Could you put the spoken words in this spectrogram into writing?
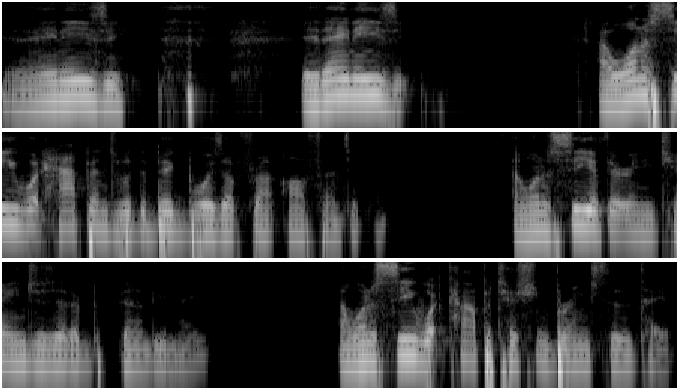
it ain't easy. it ain't easy. I want to see what happens with the big boys up front offensively. I want to see if there are any changes that are going to be made. I want to see what competition brings to the table.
